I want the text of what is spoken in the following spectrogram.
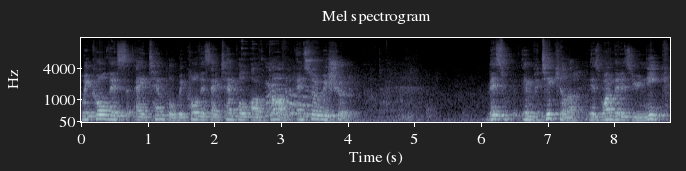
We call this a temple, we call this a temple of God, and so we should. This, in particular, is one that is unique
